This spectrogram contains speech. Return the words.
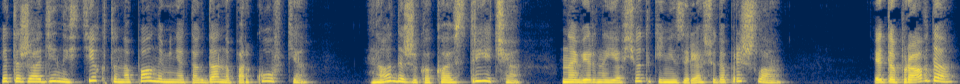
Это же один из тех, кто напал на меня тогда на парковке. Надо же, какая встреча! Наверное, я все-таки не зря сюда пришла. «Это правда?»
